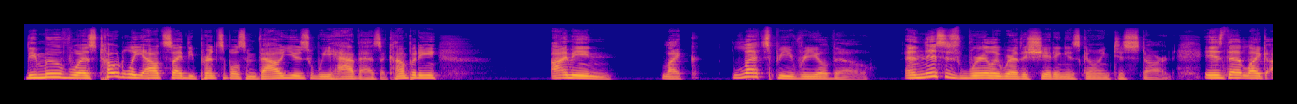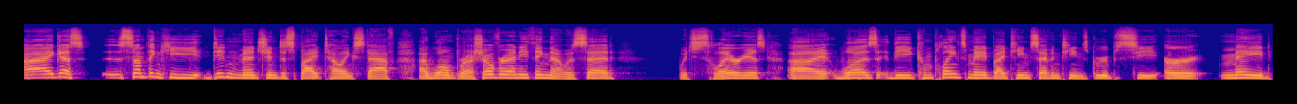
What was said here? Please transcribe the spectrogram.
the move was totally outside the principles and values we have as a company. I mean, like, let's be real though and this is really where the shitting is going to start is that like i guess uh, something he didn't mention despite telling staff i won't brush over anything that was said which is hilarious uh, was the complaints made by team 17's group c or made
